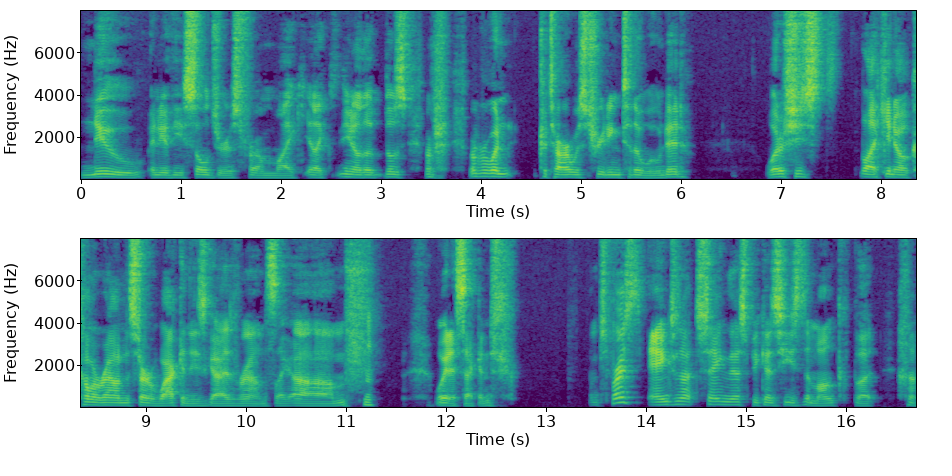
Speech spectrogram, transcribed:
knew any of these soldiers from like like you know the, those remember when Katara was treating to the wounded what if she's like you know come around and started whacking these guys around it's like um wait a second i'm surprised Aang's not saying this because he's the monk but i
